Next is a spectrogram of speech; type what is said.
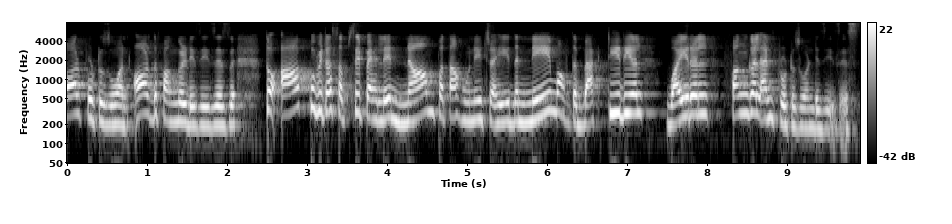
और प्रोटोजोन और द फंगल डिजीजेस तो आपको बेटा सबसे पहले नाम पता होने चाहिए the name of the bacterial viral fungal and protozoan diseases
